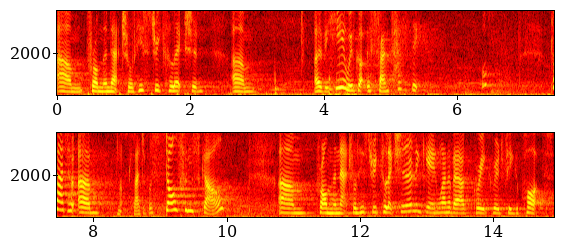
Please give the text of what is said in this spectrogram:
um, from the Natural History Collection. Um, over here we've got this fantastic um, not platypus, dolphin skull um, from the Natural History Collection, and again, one of our Greek red figure pots.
